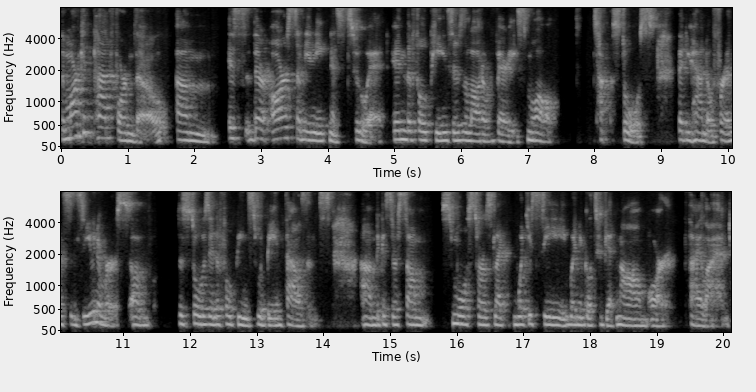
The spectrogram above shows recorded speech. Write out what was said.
the market platform, though, um, is there are some uniqueness to it. In the Philippines, there's a lot of very small t- stores that you handle. For instance, the universe of the stores in the Philippines would be in thousands um, because there's some small stores like what you see when you go to Vietnam or Thailand.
